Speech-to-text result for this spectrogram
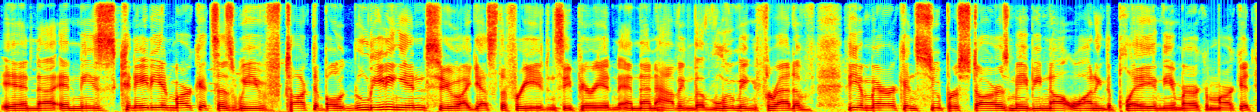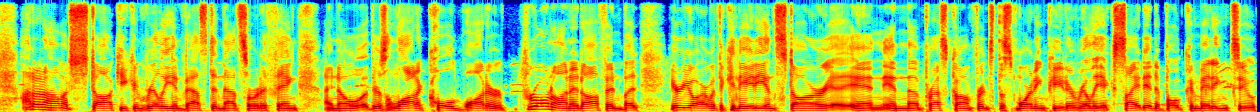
in uh, in these Canadian markets as we've talked about, leading into I guess the free agency period, and then having the looming threat of the American superstars maybe not wanting to play in the American market. I don't know how much stock you can really invest in that sort of thing. I know there's a lot of cold water thrown on it often, but here you are with the Canadian star in in the press conference this morning, Peter, really excited about committing to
